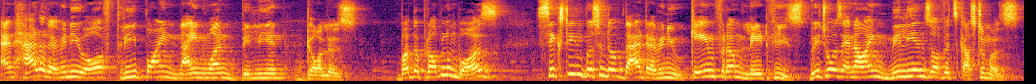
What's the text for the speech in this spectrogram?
and had a revenue of $3.91 billion. But the problem was, 16% of that revenue came from late fees, which was annoying millions of its customers.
